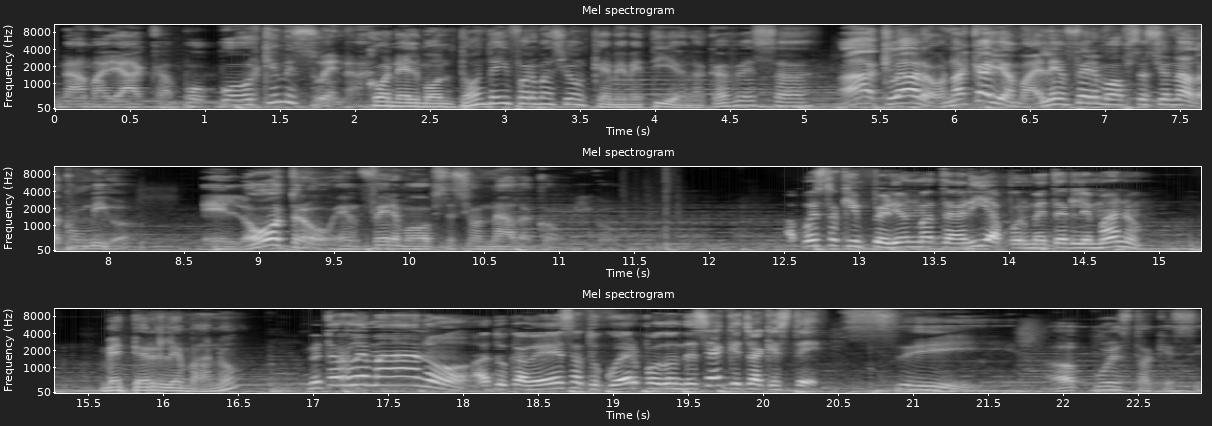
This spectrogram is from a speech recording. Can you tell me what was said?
Namayaka, po- ¿por qué me suena? Con el montón de información que me metí en la cabeza. Ah, claro, Nakayama, el enfermo obsesionado conmigo. El otro enfermo obsesionado conmigo. Apuesto que Imperión mataría por meterle mano. ¿Meterle mano? ¡Meterle mano! A tu cabeza, a tu cuerpo, donde sea que Jack esté. Sí, apuesto a que sí.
